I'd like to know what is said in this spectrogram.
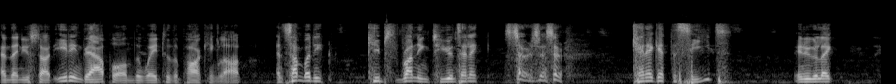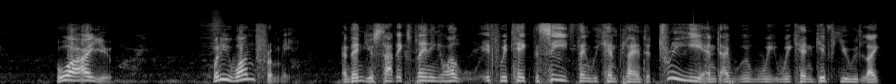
and then you start eating the apple on the way to the parking lot and somebody keeps running to you and saying like sir sir sir can I get the seeds? And you're like, who are you? What do you want from me? And then you start explaining, well, if we take the seeds, then we can plant a tree, and uh, I, we, we can give you like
